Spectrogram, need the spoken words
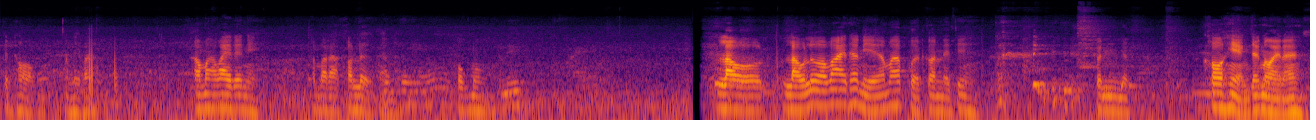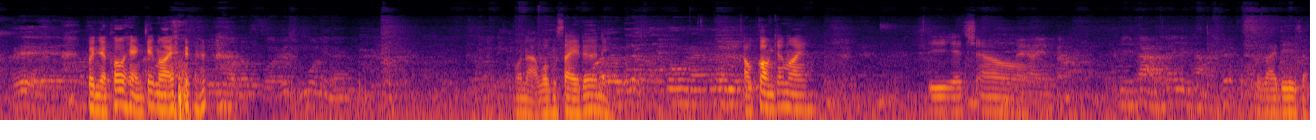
เป็นหอกอันนี้ปะเอามาไว้ได้นี่ ธรรมดาเขาเลิกกันหกโมงอันนี้ เราเราเลือกว่าไหว้เท่านี้อามาเปิดก่อนเลยที่เป็นอยากข้อแห้งจักหน่อยนะเป็นอยากข้อแห้งจักหน่อยไม่สมมติเลยนะโมนาวงไซเดอร์นี่เออไม่ได้เขาโค้งเขากล้องจักหน่อย DHL สบายดีจ้ะ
